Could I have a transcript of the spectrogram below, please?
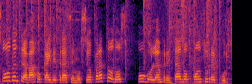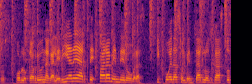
Todo el trabajo que hay detrás de Museo para Todos Hugo lo ha enfrentado con sus recursos, por lo que abrió una galería de arte para vender obras y pueda solventar los gastos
